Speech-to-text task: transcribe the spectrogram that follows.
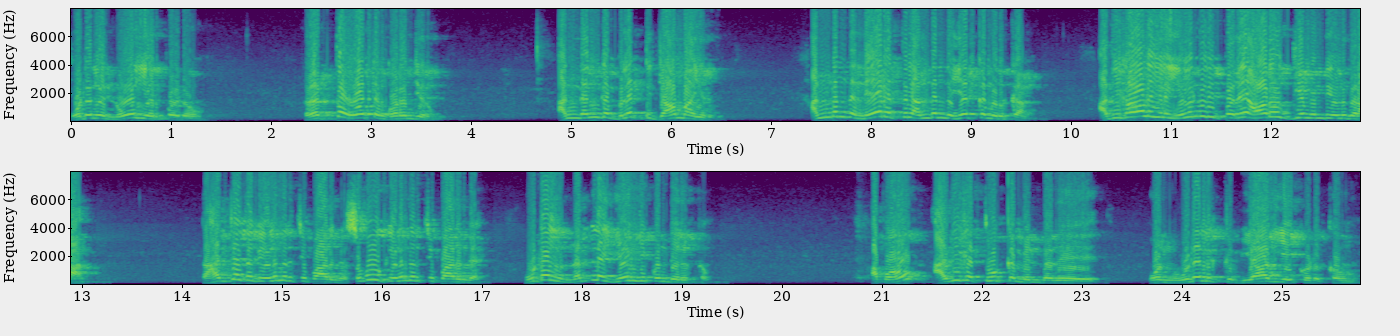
உடனே நோய் ஏற்படும். ரத்த ஓட்டம் குறைஞ்சிரும். அங்கங்க பிளட் ஜாம் ஆயிரும். அந்தந்த நேரத்தில் அந்தந்த இயக்கம் இருக்காங்க. அதிகாலையில எழுந்திருப்பதே ஆரோக்கியம் என்று எழுதுறான். ஹஜ்ஜத்துக்கு எழுந்திருச்சு பாருங்க சுபுக்கு எழுந்திருச்சு பாருங்க. உடல் நல்ல இயங்கி கொண்டு இருக்கும் அப்போ அதிக தூக்கம் என்பது உன் உடலுக்கு வியாதியை கொடுக்கும்.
